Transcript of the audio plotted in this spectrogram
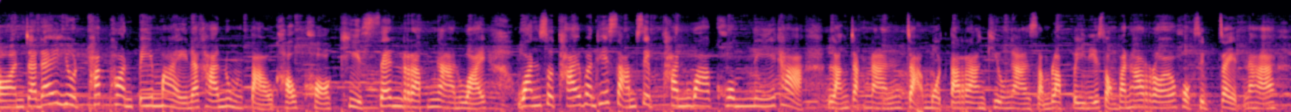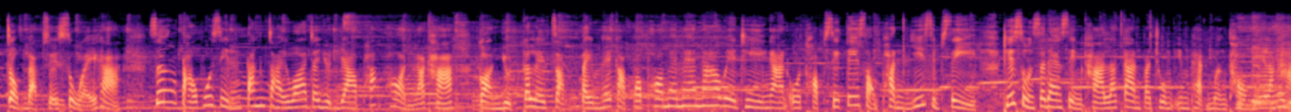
ก่อนจะได้หยุดพักผ่อนปีใหม่นะคะ หนุ่มเต๋าเขาขอขีดเส้นรับงานไว้ วันสุดท้ายวันที่ 30 ธันวาคมนี้ค่ะ หลังจากนั้นจะหมดตารางคิวงานสำหรับปีนี้ 2567 นะคะ จบแบบสวยๆ ค่ะ ซึ่งเต๋าผู้สินตั้งใจว่าจะหยุดยาวพักผ่อนนะคะ ก่อนหยุดก็เลยจัดเต็มให้กับพ่อพ่อๆแม่แม่ๆหน้าเวทีงาน o t o p City 2024 ที่ศูนย์แสดงสินค้าและการประชุม Impact เมืองทองนี่แหละค่ะ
